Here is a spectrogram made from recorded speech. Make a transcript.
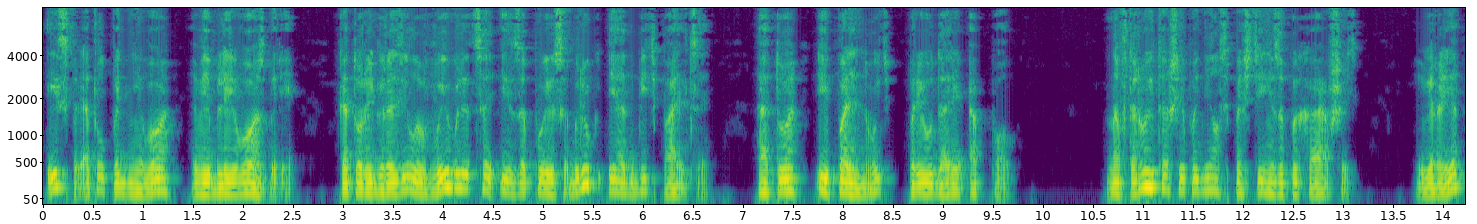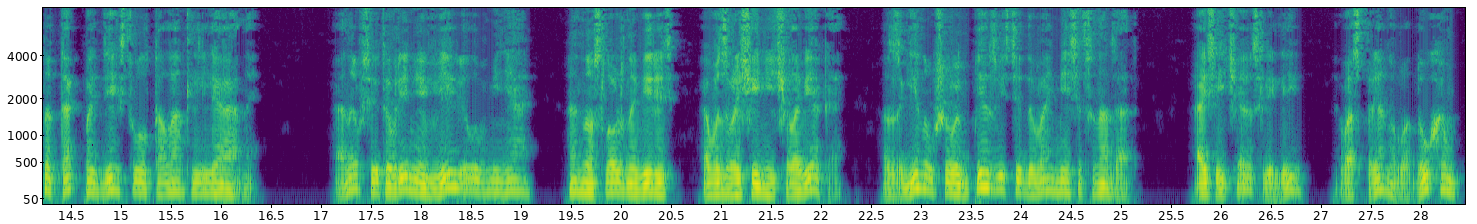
и спрятал под него Виблей Восбери, который грозил вывалиться из-за пояса брюк и отбить пальцы, а то и пальнуть при ударе о пол. На второй этаж я поднялся почти не запыхавшись. Вероятно, так подействовал талант Лилианы. Она все это время верила в меня, но сложно верить в возвращении человека, сгинувшего без вести два месяца назад. А сейчас Лили воспрянула духом,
